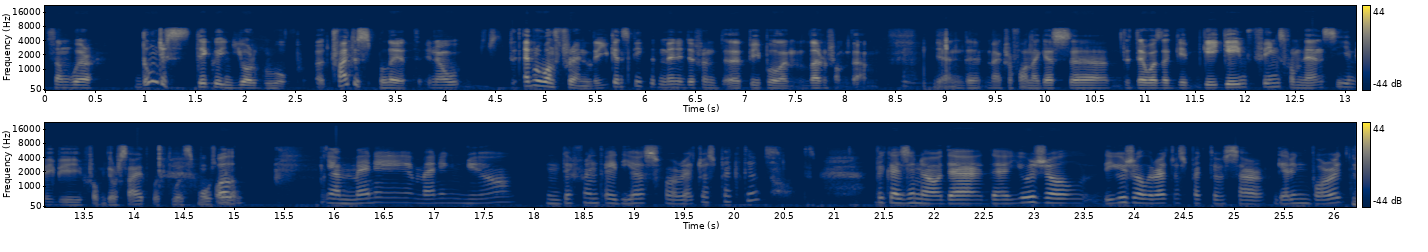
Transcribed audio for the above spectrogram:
somewhere. Don't just stick in your group. Uh, try to split. You know, everyone's friendly. You can speak with many different uh, people and learn from them. Yeah, and the microphone. I guess uh, that there was a ga- ga- game things from Nancy. Maybe from your side, what was most Well? Yeah, many, many new and different ideas for retrospectives. Because you know the the usual the usual retrospectives are getting bored.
